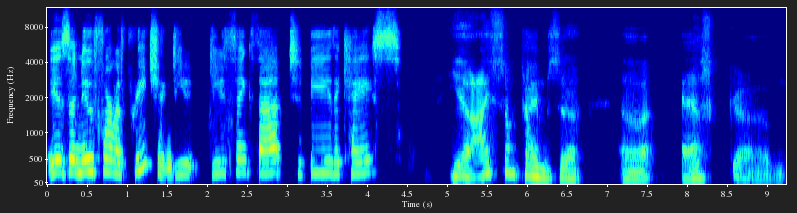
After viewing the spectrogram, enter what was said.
is a new form of preaching. Do you do you think that to be the case? yeah. I sometimes uh, uh, ask, um,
